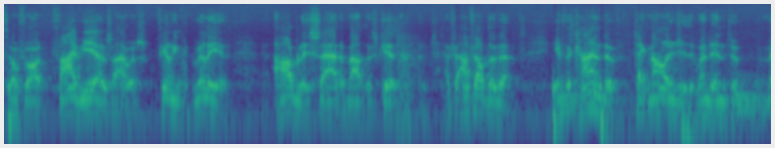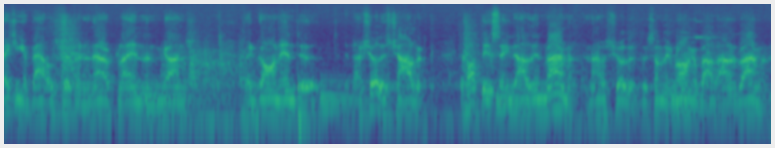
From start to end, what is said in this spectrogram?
So for five years, I was feeling really horribly sad about this kid. I, I felt that uh, if the kind of technology that went into making a battleship and an airplane and guns had gone into, I'm sure this child had caught these things out of the environment, and I was sure that there's something wrong about our environment.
